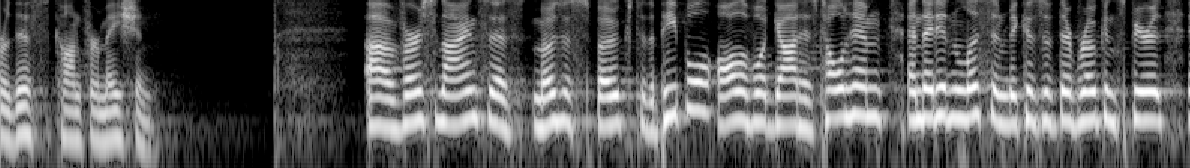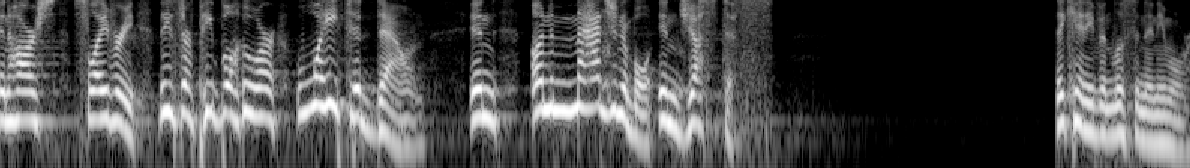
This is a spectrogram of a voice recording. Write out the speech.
for this confirmation. Uh, verse 9 says Moses spoke to the people all of what God has told him, and they didn't listen because of their broken spirit and harsh slavery. These are people who are weighted down in unimaginable injustice. They can't even listen anymore.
